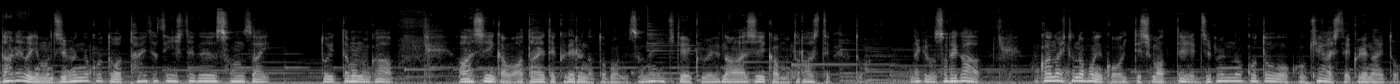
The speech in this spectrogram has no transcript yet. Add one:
誰よりも自分のことを大切にしてくれる存在といったものが安心感を与えてくれるんだと思うんですよね。生きていく上での安心感をもたらしてくれると。だけどそれが他の人の方にこう行ってしまって自分のことをこうケアしてくれないと。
